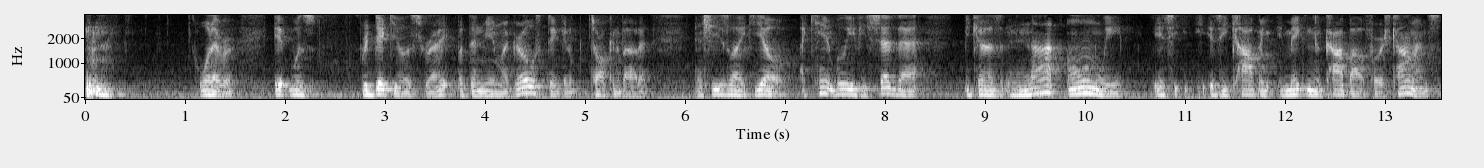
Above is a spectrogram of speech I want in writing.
whatever. It was ridiculous, right? But then me and my girl was thinking, talking about it, and she's like, "Yo, I can't believe he said that because not only is he is he copying, making a cop out for his comments,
